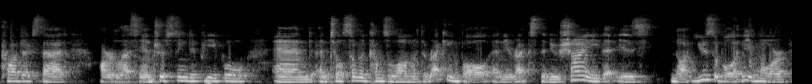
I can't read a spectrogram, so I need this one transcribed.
projects that are less interesting to people, and until someone comes along with the wrecking ball and erects the new shiny that is not usable anymore,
